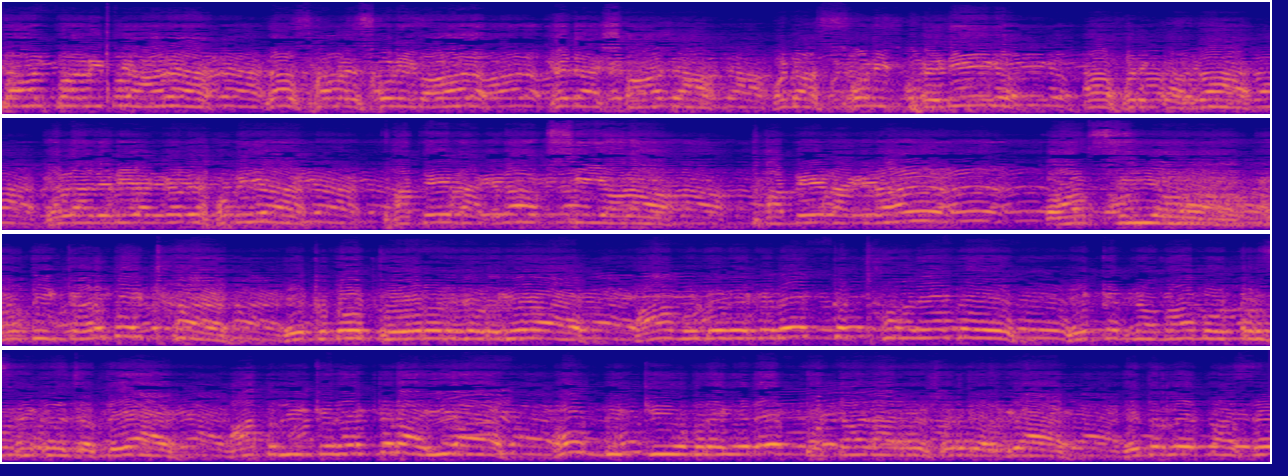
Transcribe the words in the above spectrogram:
ਬਾਲ ਪਾਣੀ ਤਿਆਰ ਹੈ। ਲਓ ਸਾਹਮਣੇ ਸੋਹਣੀ ਬਾਲ ਖੇਡਾ ਸ਼ਾਟ ਆ? ਵੱਡਾ ਸੋਹਣੀ ਫੀਲਡਿੰਗ। ਆ ਫਿਰ ਕਰਦਾ ਗੱਲਾਂ ਜਿਹੜੀਆਂ ਕਹਿੰਦੇ ਹੁੰਦੀਆਂ ਫਤਿਹ ਲੱਗਦਾ ਅਕਸੀ ਵਾਲਾ। ਫਤਿਹ ਲੱਗਦਾ ਆਸੀ ਆ ਆਂਦੀ ਕਰ ਬੈਠਾ ਇੱਕ ਦੋ ਫੇਰ ਜੁੜ ਗਿਆ ਆ ਮੁੰਡੇ ਨੇ ਕਹਿੰਦੇ ਕਥਾਲੇ ਤੋਂ ਇੱਕ ਨਵਾਂ ਮੋਟਰਸਾਈਕਲ ਜਿੱਤਿਆ ਆ ਤਰੀਕੇ ਦੇ ਕਢਾਈ ਆ। ਉਹ ਨਿੱਕੀ ਉਮਰੇ ਕਹਿੰਦੇ ਵੱਡਾ ਨਾਂ ਰੋਸ਼ਨ ਕਰ ਗਿਆ ਇਧਰਲੇ ਪਾਸੇ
